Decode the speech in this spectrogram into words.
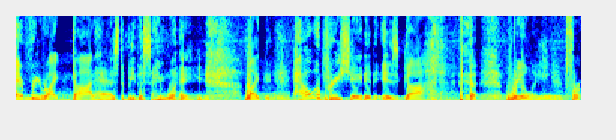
every right God has to be the same way. like, how appreciated is God, really, for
